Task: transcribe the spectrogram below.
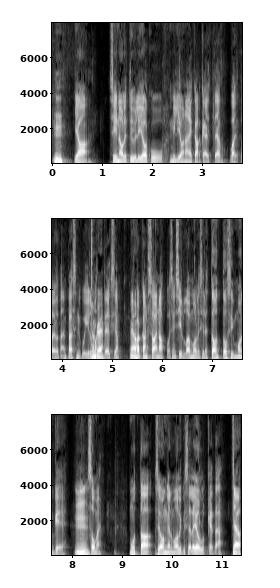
Mm. ja siinä oli tyyli joku miljoona aikaa käyttäjä vaihtaa jotain pääsi niin kuin ilmoitteeksi. Okay. Joo. Ja mä kanssa nappasin silloin, mä olin silleen, että tämä on tosi magee Mm. some. Mutta se ongelma oli, kun siellä ei ollut ketään Joo.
